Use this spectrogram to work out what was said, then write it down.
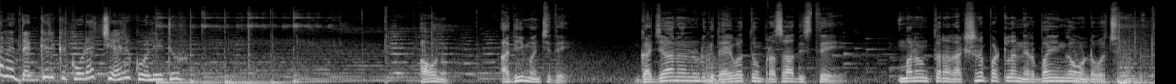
తన దగ్గరికి కూడా చేరుకోలేదు. అవును అది మంచిదే. గజాననుడికి దైవత్వం ప్రసాదిస్తే మనం తన రక్షణ పట్ల నిర్భయంగా ఉండవచ్చును.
